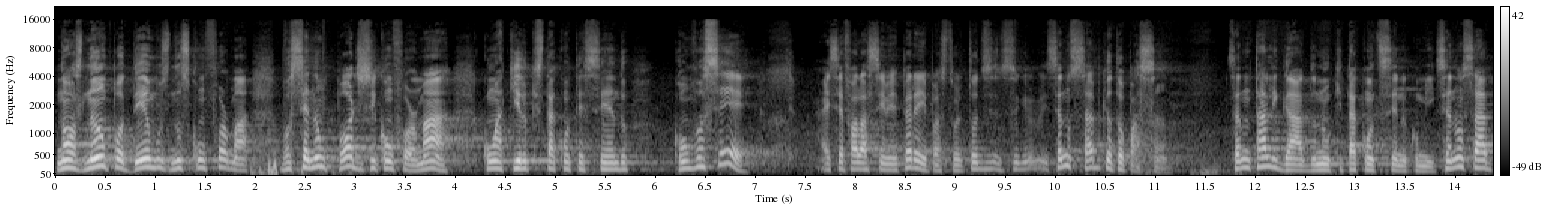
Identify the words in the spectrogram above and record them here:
Nós não podemos nos conformar. Você não pode se conformar com aquilo que está acontecendo com você. Aí você fala assim: peraí, pastor, dizendo, você não sabe o que eu estou passando. Você não está ligado no que está acontecendo comigo. Você não sabe.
